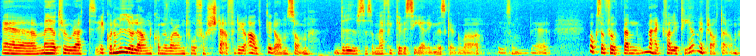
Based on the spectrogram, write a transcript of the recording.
Eh, men jag tror att ekonomi och lön kommer vara de två första för det är ju alltid de som drivs som effektivisering. Det ska vara liksom, eh, också få upp en, den här kvaliteten vi pratar om.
